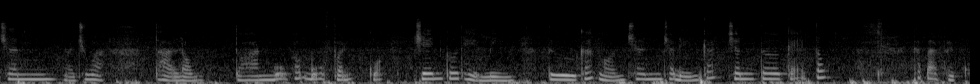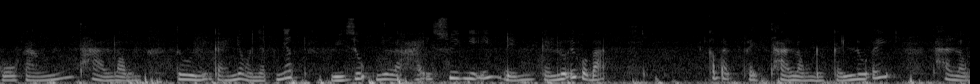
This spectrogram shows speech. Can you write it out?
chân. Nói chung là thả lỏng toàn bộ các bộ phận của trên cơ thể mình từ các ngón chân cho đến các chân tơ kẽ tóc. Các bạn phải cố gắng thả lỏng từ những cái nhỏ nhặt nhất ví dụ như là hãy suy nghĩ đến cái lưỡi của bạn. Các bạn phải thả lỏng được cái lưỡi thả lỏng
